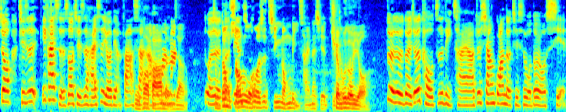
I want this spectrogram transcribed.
就其实一开始的时候，其实还是有点发散，然后慢慢这样。对对对，主动收入或者是金融理财那些全部都有。对对对，就是投资理财啊，就相关的，其实我都有写，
